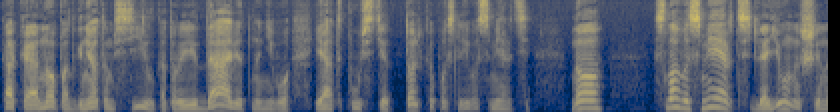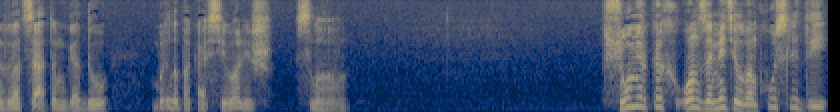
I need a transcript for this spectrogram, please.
как и оно под гнетом сил, которые давят на него и отпустят только после его смерти. Но слово «смерть» для юноши на двадцатом году было пока всего лишь словом. В сумерках он заметил в мху следы.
